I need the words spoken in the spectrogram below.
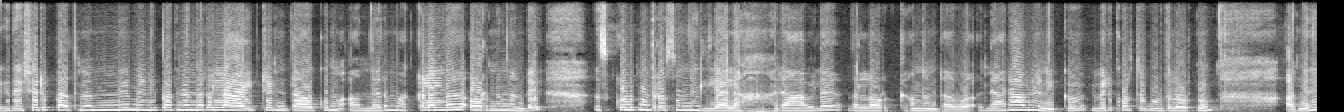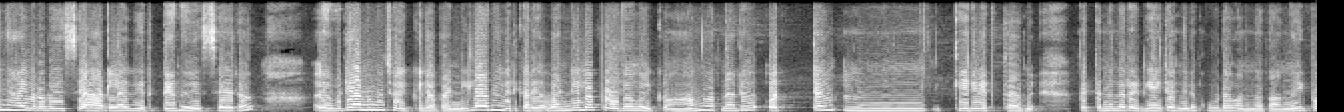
ഏകദേശം ഒരു പതിനൊന്ന് മണി പതിനൊന്നരെല്ലാം ആയിട്ടുണ്ടാകും. അന്നേരം മക്കളെല്ലാം ഉറങ്ങുന്നുണ്ട്. സ്കൂൾ മദ്രസ ഒന്നും ഇല്ലല്ലോ. രാവിലെ നല്ല ഉറക്കാന്നുണ്ടാവുക ഞാൻ രാവിലെ എണീക്കും. ഇവർ കുറച്ച് കൂടുതൽ ഉറങ്ങും. അങ്ങനെ ഞാൻ ഇവരോട് ചോദിച്ചു ആരെല്ലാം വരുത്തിയെന്ന് ചോദിച്ചാലോ എവിടെയാണെന്ന് ചോദിക്കില്ല വണ്ടിയിലാന്ന് ഇവർക്കറിയാം. വണ്ടിയിലാ പോകുന്നതെന്ന് ചോദിക്കും. ആന്ന് പറഞ്ഞാൽ ഒറ്റ കയറി വരുത്താന്ന്. പെട്ടെന്ന് തന്നെ റെഡി ആയിട്ട് അങ്ങനെ കൂടെ വന്നതാന്ന്. ഇപ്പൊ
